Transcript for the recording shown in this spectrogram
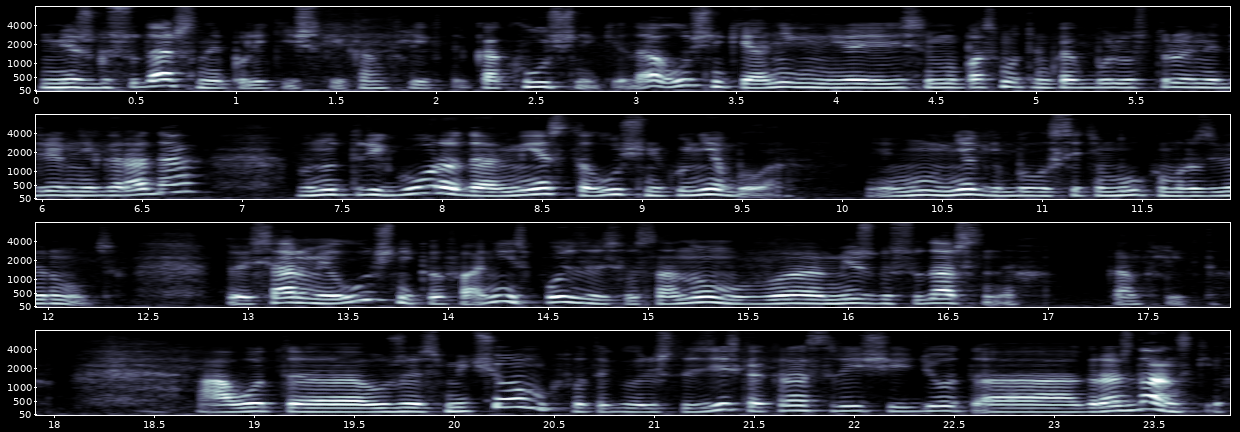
межгосударственные политические конфликты, как лучники. Да? Лучники, они, если мы посмотрим, как были устроены древние города, внутри города места лучнику не было. Ему негде было с этим луком развернуться. То есть армии лучников, они использовались в основном в межгосударственных конфликтах. А вот э, уже с мечом кто-то говорит, что здесь как раз речь идет о гражданских.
